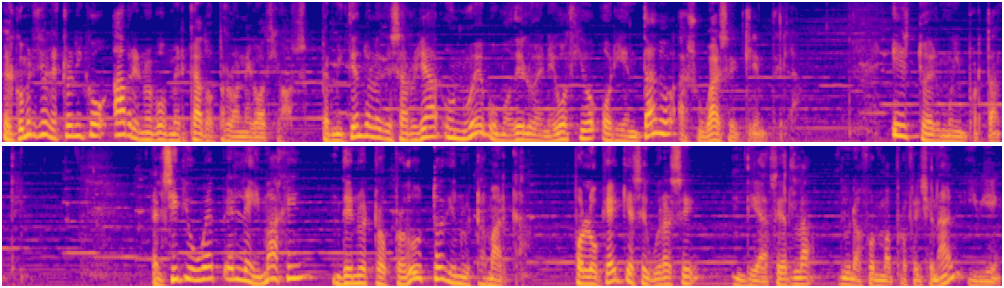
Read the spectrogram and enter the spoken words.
El comercio electrónico abre nuevos mercados para los negocios, permitiéndole desarrollar un nuevo modelo de negocio orientado a su base clientela. Esto es muy importante. El sitio web es la imagen de nuestros productos y de nuestra marca, por lo que hay que asegurarse de hacerla de una forma profesional y bien.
